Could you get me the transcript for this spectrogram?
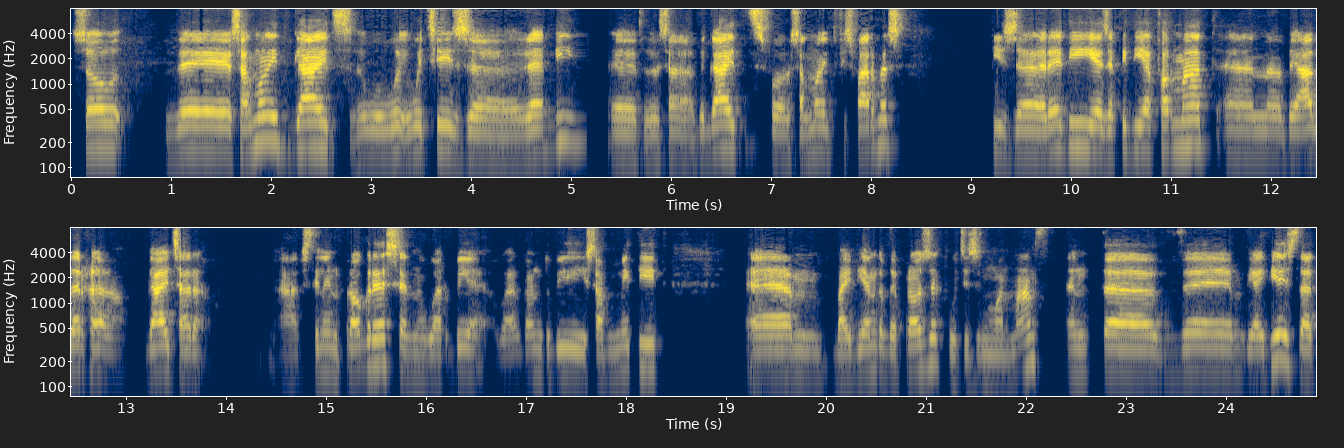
So the Salmonid guides, which is uh, ready, uh, the guides for Salmonid fish farmers is uh, ready as a PDF format and uh, the other uh, guides are, are still in progress and were, be, were going to be submitted um, by the end of the project, which is in one month. And uh, the, the idea is that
